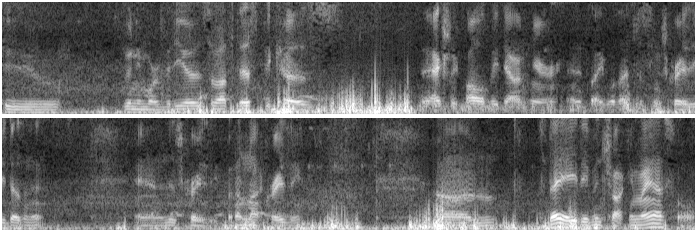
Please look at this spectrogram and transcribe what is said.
to do any more videos about this because they actually followed me down here, and it's like, well, that just seems crazy, doesn't it? And it is crazy, but I'm not crazy. Um, today, they've been shocking my asshole.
